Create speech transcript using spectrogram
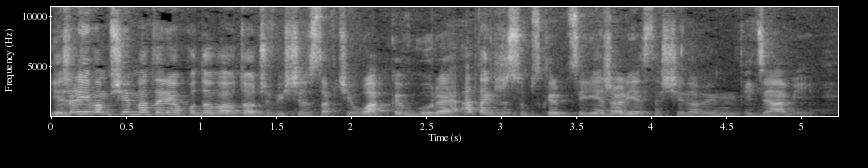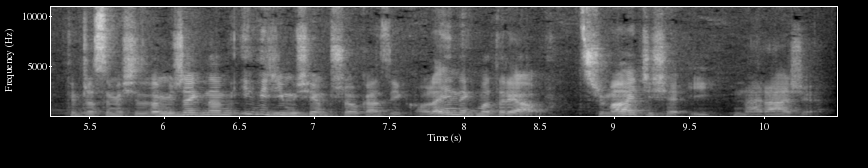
Jeżeli Wam się materiał podobał, to oczywiście zostawcie łapkę w górę, a także subskrypcję, jeżeli jesteście nowymi widzami. Tymczasem ja się z Wami żegnam i widzimy się przy okazji kolejnych materiałów. Trzymajcie się i na razie.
